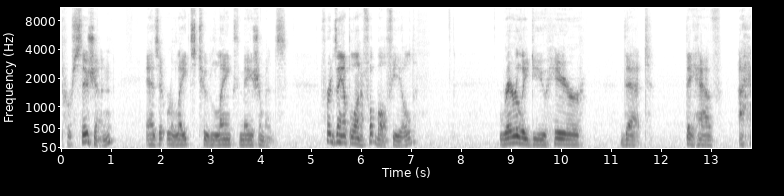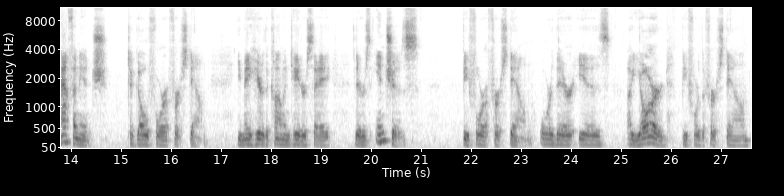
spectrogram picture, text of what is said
precision as it relates to length measurements. For example, on a football field, rarely do you hear that they have a half an inch to go for a first down. You may hear the commentator say there's inches before a first down, or there is a yard before the first down,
